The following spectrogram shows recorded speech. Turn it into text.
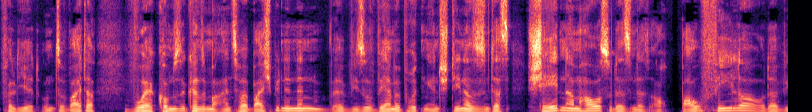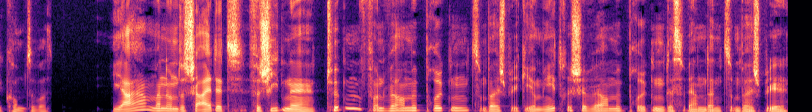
verliert und so weiter. Woher kommen Sie? Können Sie mal ein, zwei Beispiele nennen, äh, wie so Wärmebrücken entstehen? Also sind das Schäden am Haus oder sind das auch Baufehler oder wie kommt sowas? Ja, man unterscheidet verschiedene Typen von Wärmebrücken, zum Beispiel geometrische Wärmebrücken. Das wären dann zum Beispiel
